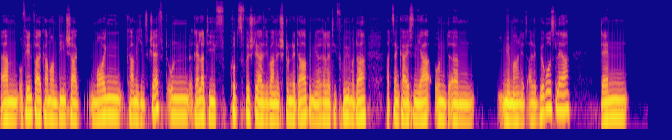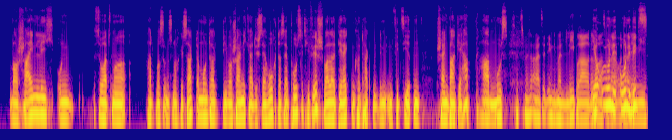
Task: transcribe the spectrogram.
Ähm, auf jeden Fall kam am Dienstagmorgen kam ich ins Geschäft und relativ kurzfristig, also ich war eine Stunde da, bin ja relativ früh immer da, hat dann geheißen, ja, und ähm, wir machen jetzt alle Büros leer, denn wahrscheinlich, und so hat's mal, hat man es uns noch gesagt am Montag, die Wahrscheinlichkeit ist sehr hoch, dass er positiv ist, weil er direkten Kontakt mit dem Infizierten scheinbar gehabt haben muss. Das hört sich mir so an, als hätte irgendjemand Lebra oder ja, sowas. ohne, oder, oder ohne Witz.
